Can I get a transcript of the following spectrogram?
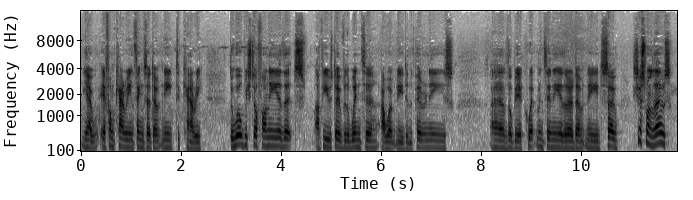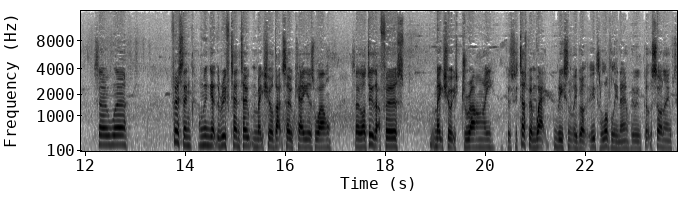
you know, if I'm carrying things I don't need to carry there will be stuff on here that I've used over the winter I won't need in the Pyrenees. Uh, there'll be equipment in here that I don't need. So it's just one of those. So uh, first thing, I'm going to get the roof tent open, make sure that's okay as well. So I'll do that first, make sure it's dry, because it has been wet recently, but it's lovely now. We've got the sun out.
